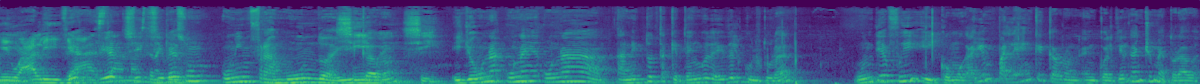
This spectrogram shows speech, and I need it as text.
Igual y ya. Está si, ves un, un inframundo ahí, Sí, cabrón. sí. Y yo una, una, una anécdota que tengo de ahí del cultural, un día fui y como gallo en palenque, cabrón, en cualquier gancho me atoraba.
